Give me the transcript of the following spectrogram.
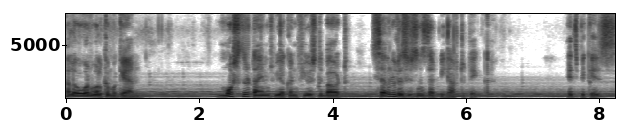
Hello and welcome again. Most of the times we are confused about several decisions that we have to take. It's because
